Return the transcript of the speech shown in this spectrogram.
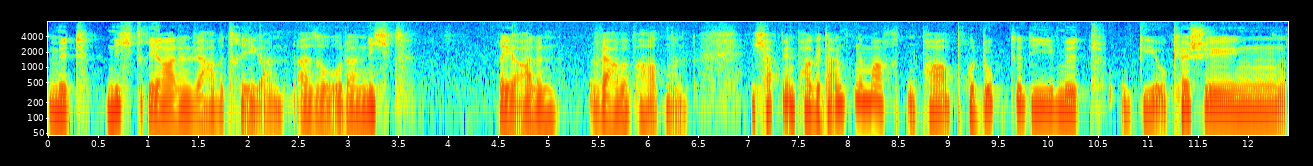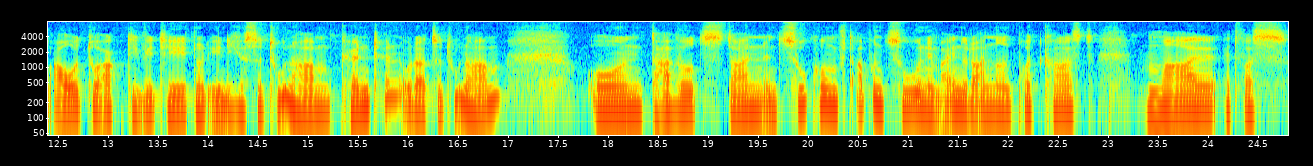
mit nicht realen Werbeträgern, also oder nicht realen Werbepartnern. Ich habe mir ein paar Gedanken gemacht, ein paar Produkte, die mit Geocaching, Autoaktivitäten und ähnliches zu tun haben könnten oder zu tun haben und da wird es dann in Zukunft ab und zu in dem einen oder anderen Podcast mal etwas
